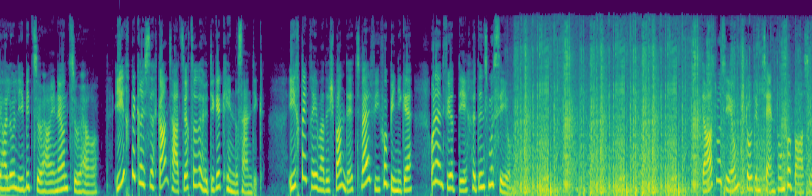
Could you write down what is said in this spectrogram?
Hallo liebe Zuhörerinnen und Zuhörer. Ich begrüße euch ganz herzlich zu der heutigen Kindersendung. Ich bin Treva de Spande, 12 von Binnigen und entführe dich heute ins Museum. Das Museum steht im Zentrum von Basel,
